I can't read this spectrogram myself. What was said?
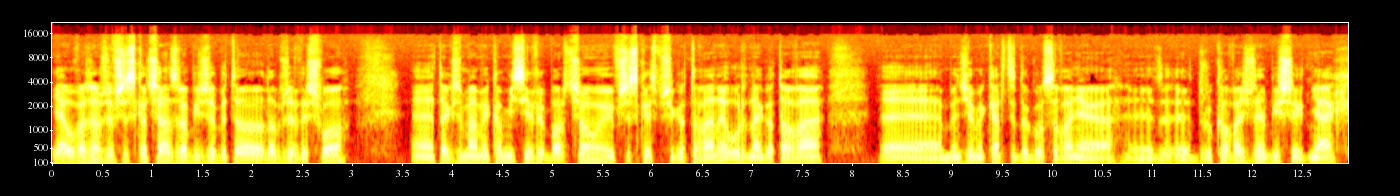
ja uważam, że wszystko trzeba zrobić, żeby to dobrze wyszło. E, Także mamy komisję wyborczą wszystko jest przygotowane, urna gotowa. E, Będziemy karty do głosowania e, drukować w najbliższych dniach.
